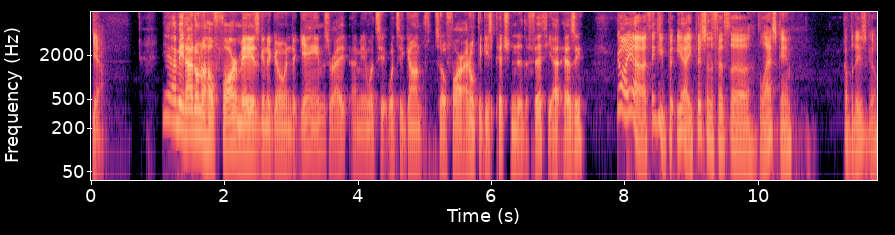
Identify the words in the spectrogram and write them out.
Yeah. Yeah, I mean, I don't know how far May is going to go into games, right? I mean, what's he what's he gone so far? I don't think he's pitched into the fifth yet, has he? Oh yeah, I think he yeah he pitched in the fifth uh, the last game a couple days ago.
